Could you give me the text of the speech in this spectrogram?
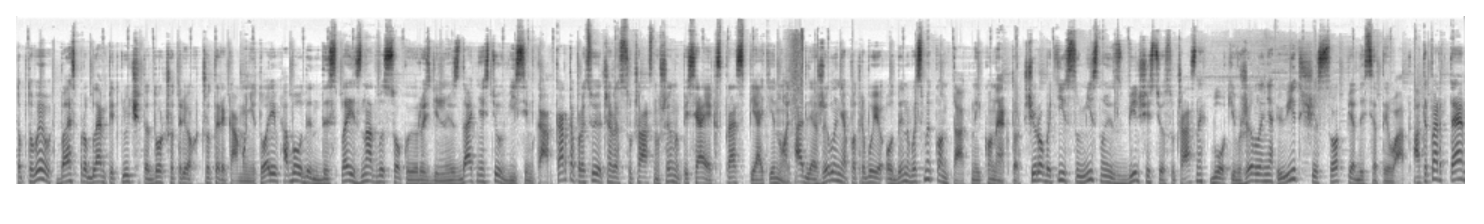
тобто ви без проблем підключите до 4 4К моніторів або один дисплей з надвисокою роздільною здатністю 8К. Карта працює працює через сучасну шину PCI Express 5.0, а для живлення потребує один восьмиконтактний конектор, що робить її сумісною з більшістю сучасних блоків живлення від 650 Вт. А тепер те,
